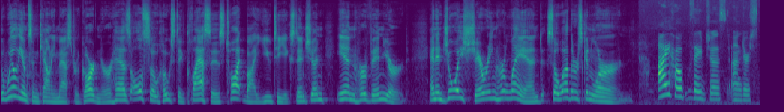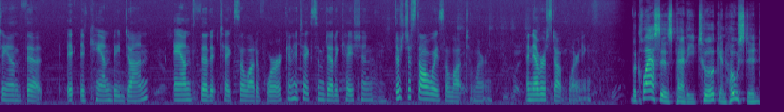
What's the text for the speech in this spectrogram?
The Williamson County Master Gardener has also hosted classes taught by UT Extension in her vineyard and enjoys sharing her land so others can learn. I hope they just understand that it, it can be done and that it takes a lot of work and it takes some dedication. There's just always a lot to learn. I never stop learning. The classes Patty took and hosted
